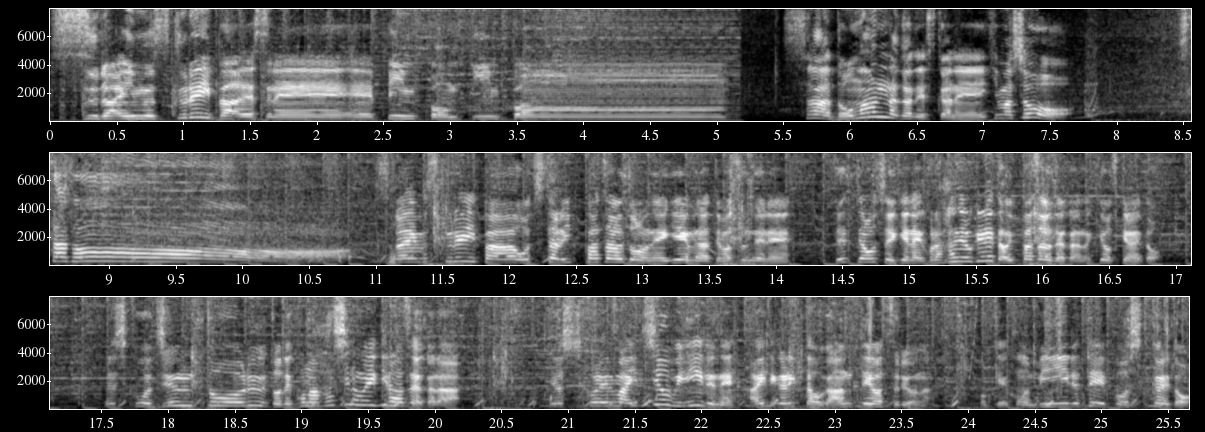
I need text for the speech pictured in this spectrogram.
スライムスクレイパーですね、え、ピンポンピンポン。さあど真ん中ですかね。行きましょう。スタートスライムスクレイパー落ちたら一発アウトのねゲームになってますんでね。絶対落ちちゃいけない。これ跳ねのけられたら一発アウトだからね。気をつけないと。よしこう順当ルートでこの橋の上行けるはずやからよしこれまあ一応ビニールね相手から行った方が安定はするような。オッケーこのビニールテープをしっかりと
